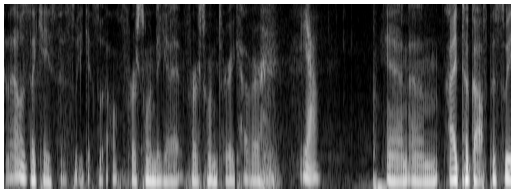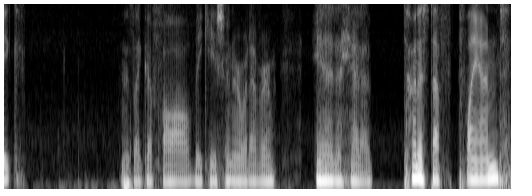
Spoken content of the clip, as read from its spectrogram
And that was the case this week as well. First one to get it, first one to recover. Yeah. And um, I took off this week. It was like a fall vacation or whatever. And I had a ton of stuff planned.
